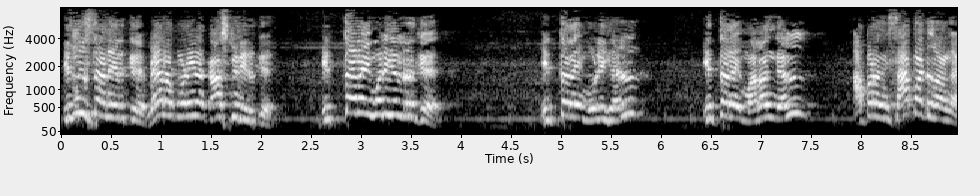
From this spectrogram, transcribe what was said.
இந்துஸ்தானி இருக்கு மேல போனீங்கன்னா காஷ்மீர் இருக்கு. இத்தனை மொழிகள் இருக்கு. இத்தனை மொழிகள் இத்தனை மதங்கள் அப்புறம் சாப்பாட்டுக்கு வாங்க.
